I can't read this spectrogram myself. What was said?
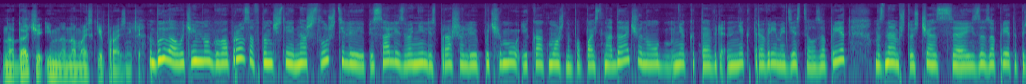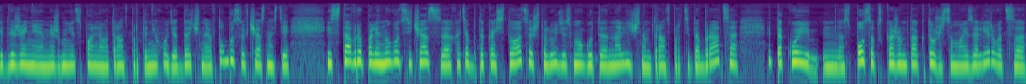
на дачи именно на майские праздники. Было очень много вопросов, в том числе и наши слушатели писали, звонили, спрашивали, почему и как можно попасть на дачу. Но некоторое, некоторое время действовал запрет. Мы знаем, что сейчас э, из-за запрета передвижения межмуниципального транспорта не ходят дачные автобусы, в частности, из Ставрополя. Ну вот сейчас э, хотя бы такая ситуация, что люди смогут э, на личном транспорте добраться. Это такой способ, скажем так, тоже самоизолироваться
